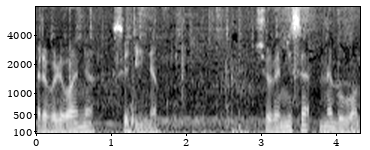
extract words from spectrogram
регулювання сидіння, що раніше не було.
